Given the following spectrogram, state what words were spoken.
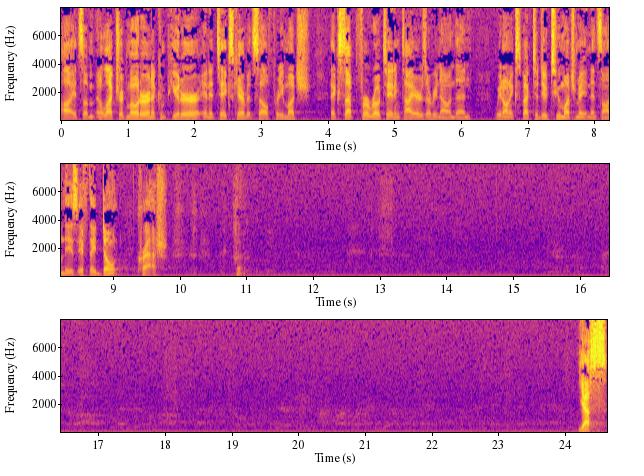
Uh, it's an electric motor and a computer, and it takes care of itself pretty much except for rotating tires every now and then. We don't expect to do too much maintenance on these if they don't crash. Yes.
